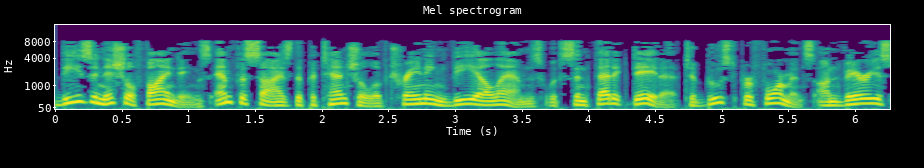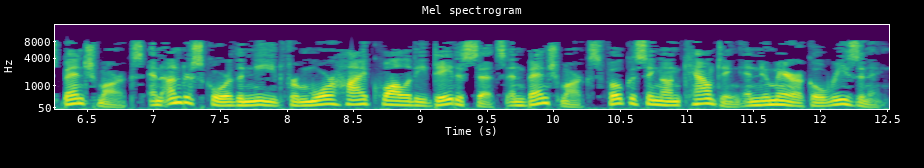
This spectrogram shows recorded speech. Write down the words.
These initial findings emphasize the potential of training VLMs with synthetic data to boost performance on various benchmarks and underscore the need for more high quality datasets and benchmarks focusing on counting and numerical reasoning.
